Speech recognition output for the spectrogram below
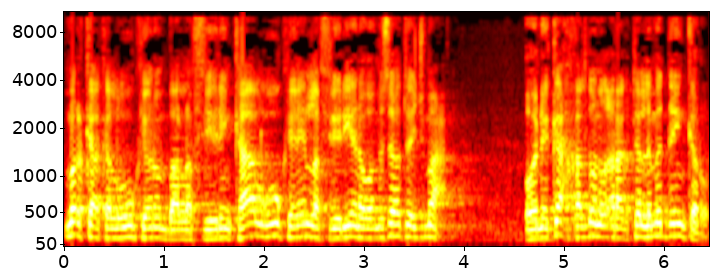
Markaa ka lagu keeno baa la fiirin. Kaa lagu keeno in la fiiriyana waa masalatu ijmaac oo nikax khaldanood aragto lama dayn karo.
